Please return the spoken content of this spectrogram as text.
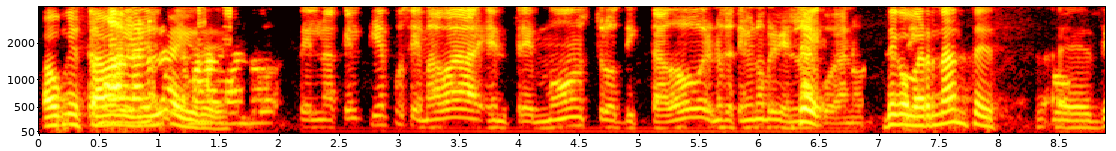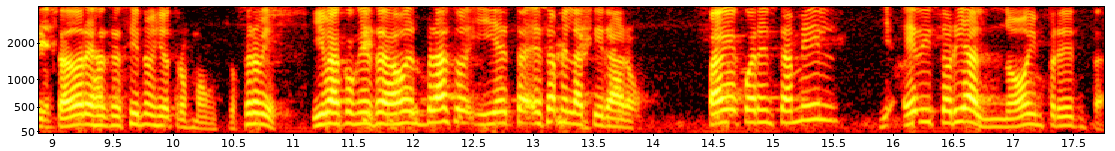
aún estaban en el aire. Hablando, en aquel tiempo se llamaba Entre Monstruos, Dictadores, no sé, tenía un nombre bien largo. ¿no? De gobernantes, eh, dictadores, asesinos y otros monstruos. Pero bien, iba con esa bajo del brazo y esa me la tiraron. Pague 40 mil, editorial, no imprenta,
